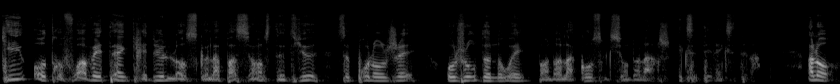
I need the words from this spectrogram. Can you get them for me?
qui autrefois avaient été incrédules lorsque la patience de Dieu se prolongeait au jour de Noé, pendant la construction de l'arche, etc., etc. Alors,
